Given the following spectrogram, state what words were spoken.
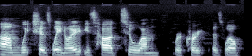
um, which, as we know, is hard to um, recruit as well.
